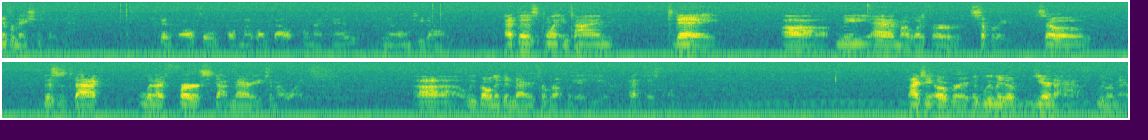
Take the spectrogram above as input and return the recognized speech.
information for you. Tend to also help my wife out when I can, you know, when she's on. At this point in time, today, uh, me and my wife are separated. So this is back when I first got married to my wife. Uh, we've only been married for roughly a year at this point. Actually, over we were a year and a half. We were married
